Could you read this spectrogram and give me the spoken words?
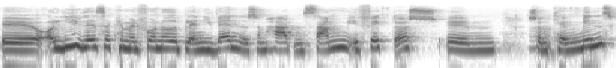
Øh, og lige så kan man få noget blandt i vandet, som har den samme effekt også, øh, som ja. kan mindske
